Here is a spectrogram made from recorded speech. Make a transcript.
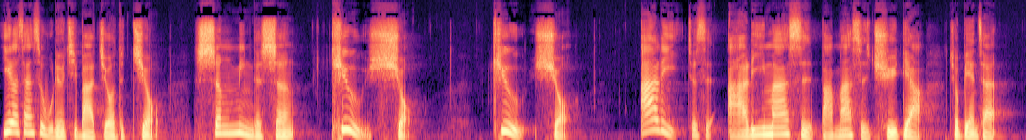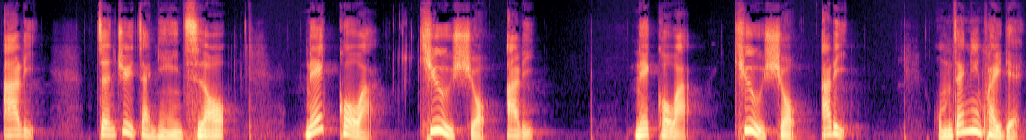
一二三四五六七八九的九，生命的生。九所，九所。阿里就是阿里玛斯，把玛斯去掉就变成阿里。整句再念一次哦。猫は九所あり。猫は九所あり。我们再念快一点。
